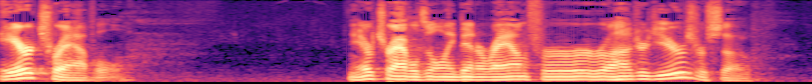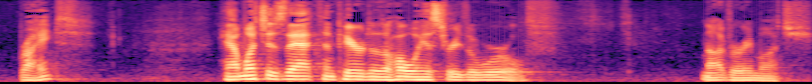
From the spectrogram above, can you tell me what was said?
Air travel. Air travel's only been around for a hundred years or so, right? How much is that compared to the whole history of the world? Not very much.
